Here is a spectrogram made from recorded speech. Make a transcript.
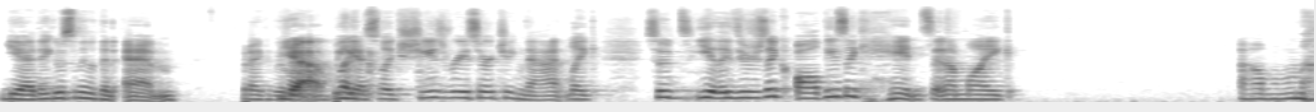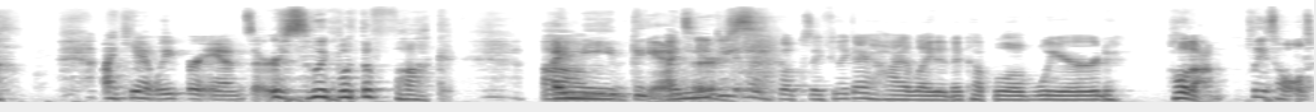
Yeah, I think it was something with an M, but I could be Yeah, wrong. But like- yeah, so like she's researching that, like so it's yeah, like, there's like all these like hints, and I'm like, um, I can't wait for answers. like, what the fuck? I Um, need the answers. I need to get my books. I feel like I highlighted a couple of weird. Hold on, please hold,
